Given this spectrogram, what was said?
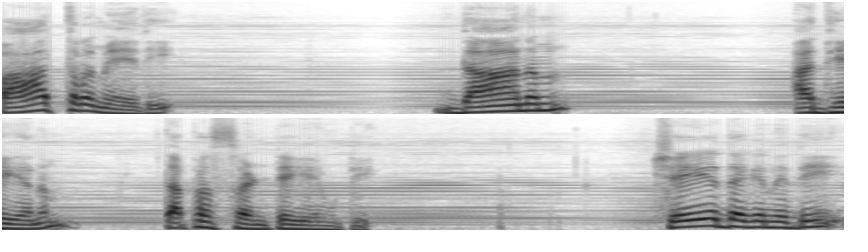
పాత్రమేది? దానం అధ్యయనం తపస్సు అంటే ఏమిటి? చేయదగినది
